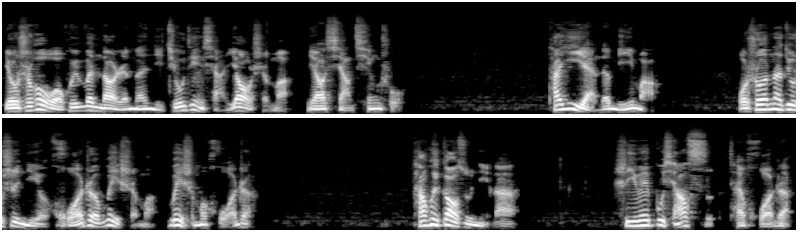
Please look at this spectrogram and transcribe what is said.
有时候我会问到人们：“你究竟想要什么？你要想清楚。”他一眼的迷茫。我说：“那就是你活着为什么？为什么活着？”他会告诉你呢，是因为不想死才活着。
